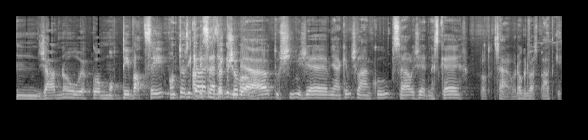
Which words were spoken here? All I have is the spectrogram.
mm, žádnou jako motivaci, On to říkal aby se Radek. Duda, tuším, že v nějakém článku psal, že dneska je, bylo to třeba rok, dva zpátky,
